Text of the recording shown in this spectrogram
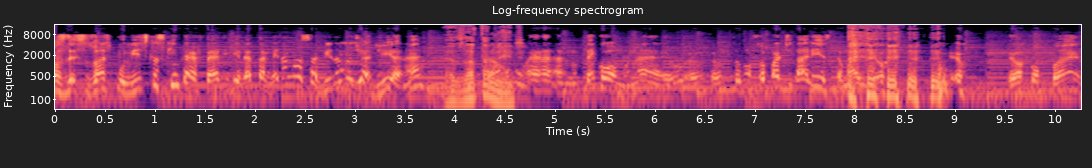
as decisões políticas que interferem diretamente na nossa vida no dia a dia, né? Exatamente. Então, é, não tem como, né? Eu, eu, eu, não sou partidarista, mas eu, eu, eu, acompanho,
